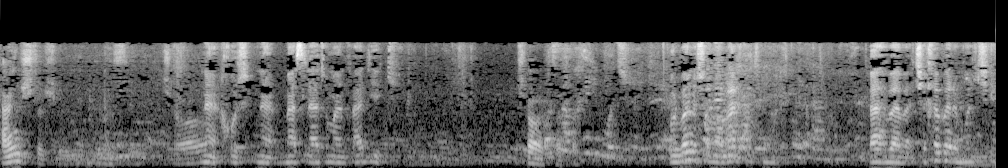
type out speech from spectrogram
پنج تا شد نه خوش نه. مسلحت و منفعت یک چهار تا. قربان شما وقتتون به به به. چه خبره مال چیه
